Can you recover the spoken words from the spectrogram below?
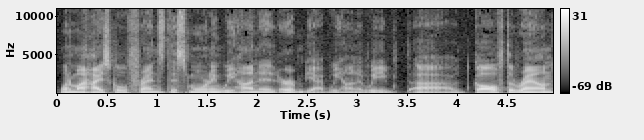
one of my high school friends this morning. We hunted, or yeah, we hunted. We uh, golfed around,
